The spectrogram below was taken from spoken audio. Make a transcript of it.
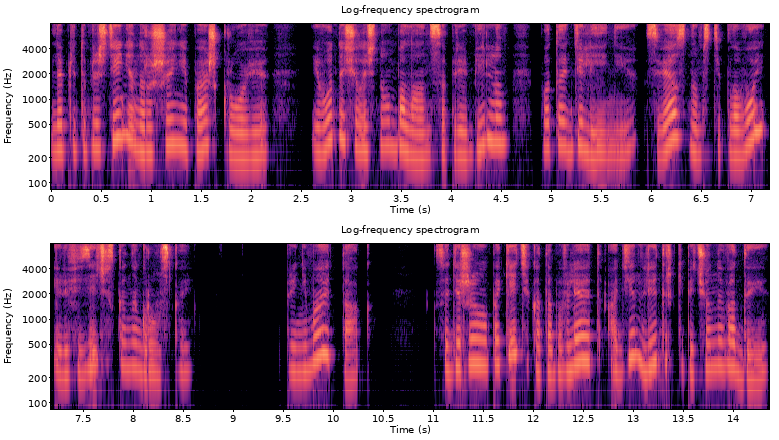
для предупреждения нарушений pH крови и водно-щелочного баланса при обильном потоотделении, связанном с тепловой или физической нагрузкой. Принимают так. К содержимому пакетика добавляют 1 литр кипяченой воды,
